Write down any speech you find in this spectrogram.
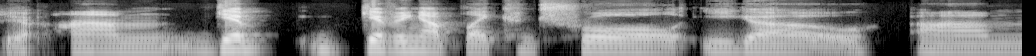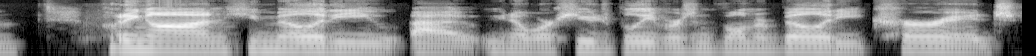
Yeah. Um give giving up like control ego um putting on humility uh you know we're huge believers in vulnerability courage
